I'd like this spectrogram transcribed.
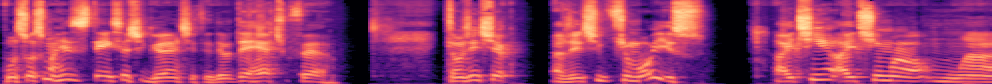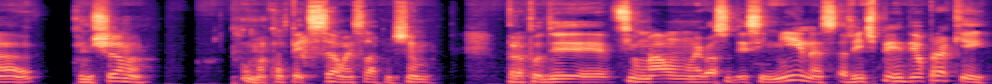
como se fosse uma resistência gigante, entendeu? Derrete o ferro. Então a gente ia a gente filmou isso. Aí tinha, aí tinha uma, uma como chama? Uma competição, aí sei lá como chama, para poder filmar um negócio desse em Minas, a gente perdeu para quem?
